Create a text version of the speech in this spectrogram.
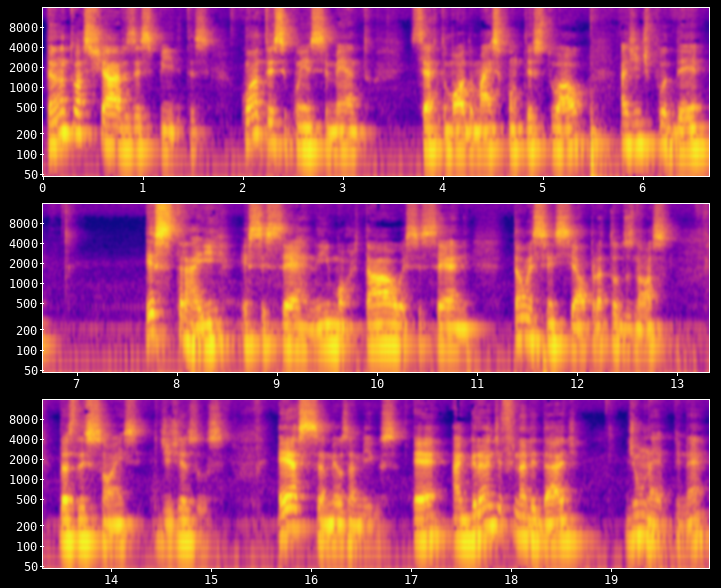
tanto as chaves espíritas quanto esse conhecimento, de certo modo mais contextual, a gente poder extrair esse cerne imortal, esse cerne tão essencial para todos nós das lições de Jesus. Essa, meus amigos, é a grande finalidade de um NEP, né?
